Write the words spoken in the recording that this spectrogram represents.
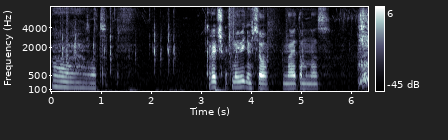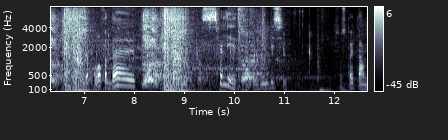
вот. Короче, как мы видим, все. На этом у нас все плохо. Да свали отсюда, не беси. Все, стой там.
